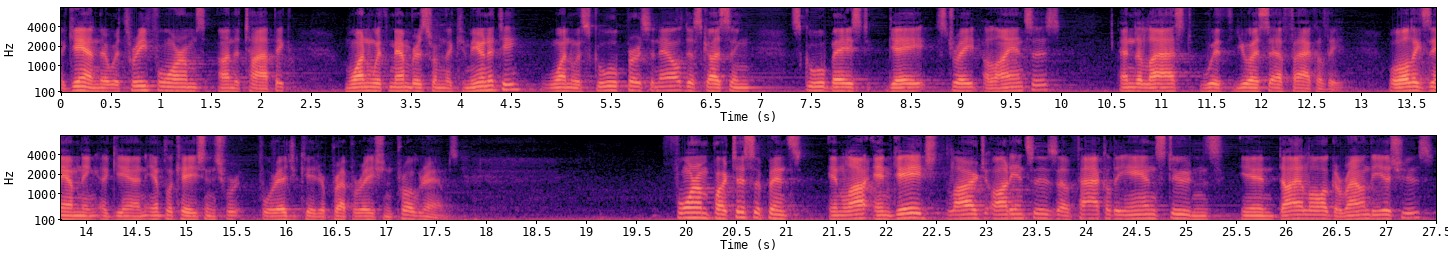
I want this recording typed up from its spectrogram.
Again, there were three forums on the topic, one with members from the community, one with school personnel discussing school-based gay straight alliances, and the last with USF faculty, all examining, again, implications for, for educator preparation programs. Forum participants engaged large audiences of faculty and students in dialogue around the issues,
